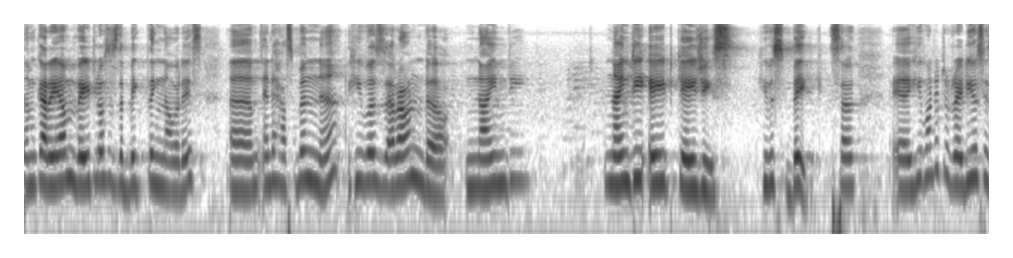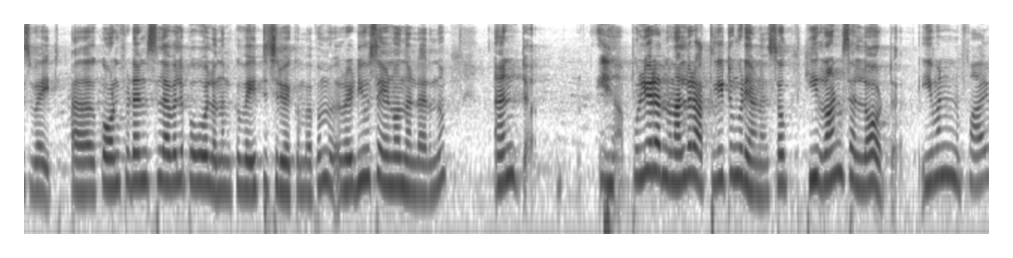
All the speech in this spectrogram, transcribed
നമുക്കറിയാം weight loss is the big thing nowadays എന്റെ ഹസ്ബൻഡിന് he was around ninety ninety eight K Gs he was big so he wanted to reduce his weight confidence level പോകുമല്ലോ നമുക്ക് വെയിറ്റ് ഇച്ചിരി വെക്കുമ്പോൾ അപ്പം റെഡ്യൂസ് ചെയ്യണമെന്നുണ്ടായിരുന്നു. ആൻഡ് പുള്ളി ഒരു നല്ലൊരു അത്ലീറ്റും കൂടിയാണ്. So he runs a lot even five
